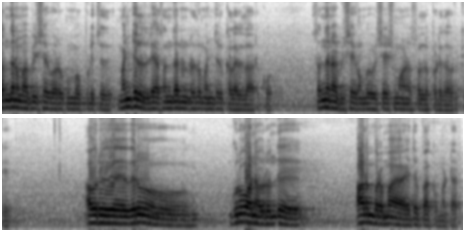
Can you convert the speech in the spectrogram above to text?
சந்தனம் அபிஷேகம் ரொம்ப ரொம்ப பிடிச்சது. மஞ்சள் இல்லையா? சந்தனன்றது மஞ்சள் கலரில் இருக்கும். சந்தன அபிஷேகம் ரொம்ப விசேஷமான சொல்லப்படுது அவருக்கு. அவர் வெறும் குருவானவர் வந்து ஆடம்பரமாக எதிர்பார்க்க மாட்டார்.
